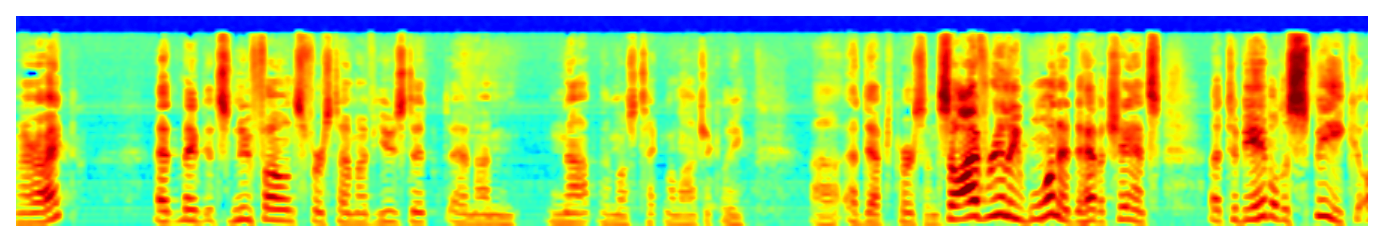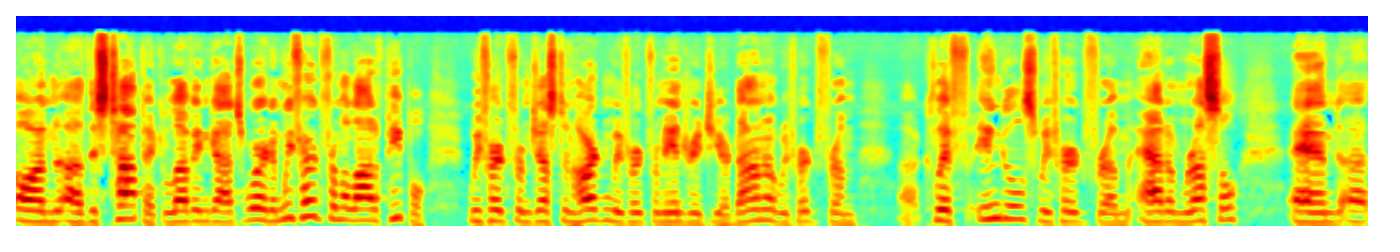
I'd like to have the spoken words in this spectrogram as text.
All right? Maybe it's new phones, first time I've used it, and I'm not the most technologically uh, adept person. So I've really wanted to have a chance uh, to be able to speak on uh, this topic, loving God's Word. And we've heard from a lot of people. We've heard from Justin Harden, we've heard from Andrea Giordano, we've heard from uh, Cliff Ingalls, we've heard from Adam Russell. And uh,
